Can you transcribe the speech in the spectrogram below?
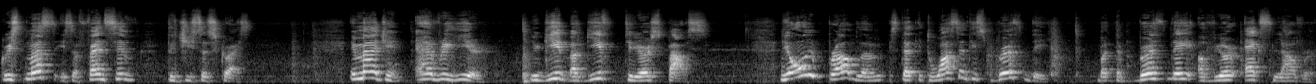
Christmas is offensive to Jesus Christ. Imagine every year you give a gift to your spouse. The only problem is that it wasn't his birthday, but the birthday of your ex lover.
